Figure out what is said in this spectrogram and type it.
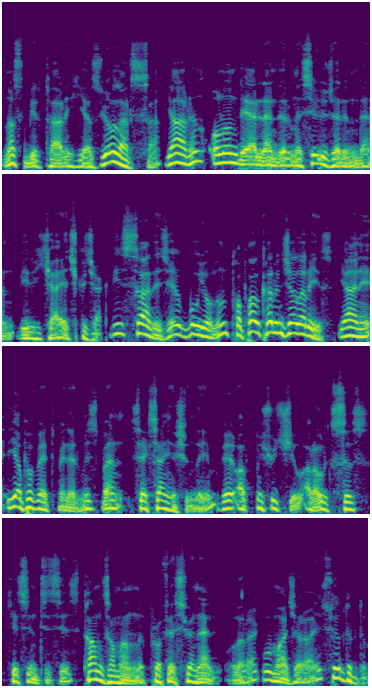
nasıl bir tarih yazıyorlarsa yarın onun değerlendirmesi üzerinden bir hikaye çıkacak. Biz sadece bu yolun topal karıncalarıyız. Yani yapıp etmelerimiz ben 80 yaşındayım ve 63 yıl aralıksız, kesintisiz, tam zamanlı profesyonel olarak bu macerayı sürdürdüm.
